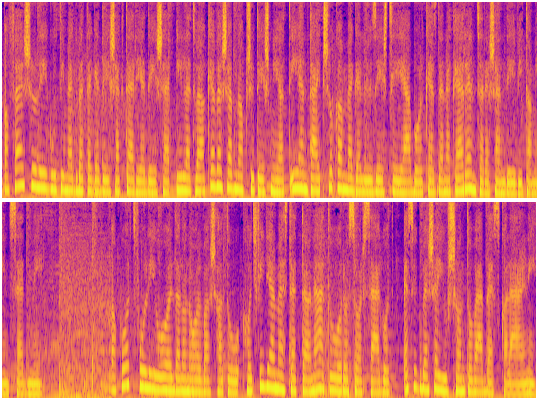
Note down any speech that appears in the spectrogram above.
A felső légúti megbetegedések terjedése, illetve a kevesebb napsütés miatt ilyen tájt sokan megelőzés céljából kezdenek el rendszeresen D-vitamint szedni. A portfólió oldalon olvasható, hogy figyelmeztette a NATO Oroszországot, eszükbe se jusson tovább eszkalálni.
